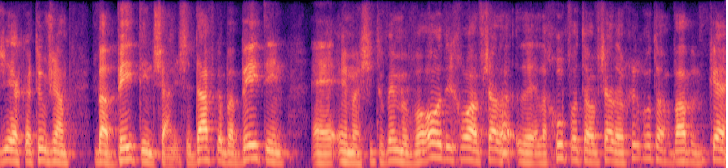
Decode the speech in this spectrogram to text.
שיהיה כתוב שם בבית דין שני, שדווקא בבית דין אה, עם השיתופי מבואות לכאורה אפשר לחוף אותו, אפשר להוכיח אותו, אבל במקרה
